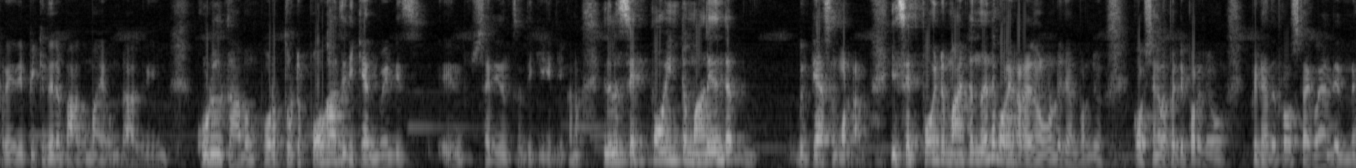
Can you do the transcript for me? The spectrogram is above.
പ്രേരിപ്പിക്കുന്നതിന്റെ ഭാഗമായി ഉണ്ടാകുകയും കൂടുതൽ താപം പുറത്തോട്ട് പോകാതിരിക്കാൻ വേണ്ടി ശരീരം ശ്രദ്ധിക്കുകയും ചെയ്യും. കാരണം ഇതിൽ സെറ്റ് പോയിന്റ് മാറിയതിന്റെ വ്യത്യാസം കൊണ്ടാണ്. ഈ സെറ്റ് പോയിന്റ് മാറ്റുന്നതിന് കുറേ ഘടകങ്ങളുണ്ട്. ഞാൻ പറഞ്ഞു കോശങ്ങളെ പറ്റി പറഞ്ഞു പിന്നെ അത് പ്രോസ്റ്റാഗ്ലാൻഡിന്റെ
